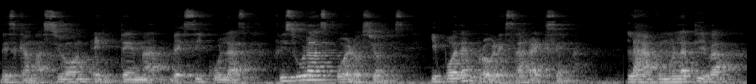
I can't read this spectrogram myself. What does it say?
descamación, eritema, vesículas, fisuras o erosiones, y pueden progresar a eczema. La acumulativa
